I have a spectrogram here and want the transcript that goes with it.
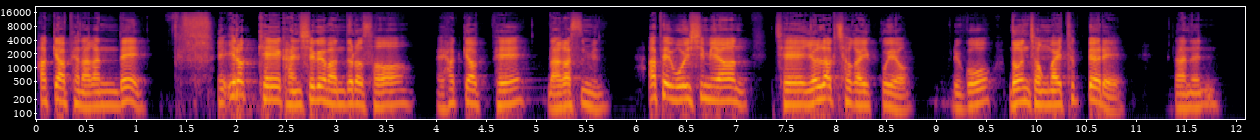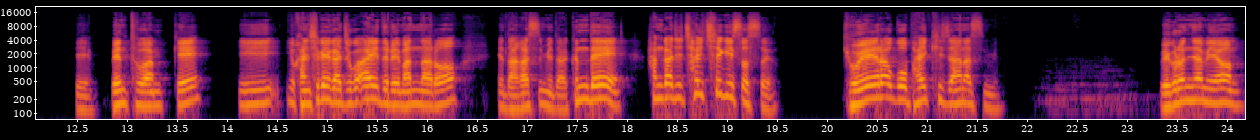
학교 앞에 나갔는데 이렇게 간식을 만들어서 학교 앞에 나갔습니다. 앞에 보이시면 제 연락처가 있고요. 그리고 넌 정말 특별해 라는 멘트와 함께 이 간식을 가지고 아이들을 만나러 나갔습니다. 근데 한 가지 철칙이 있었어요. 교회라고 밝히지 않았습니다. 왜 그렇냐면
